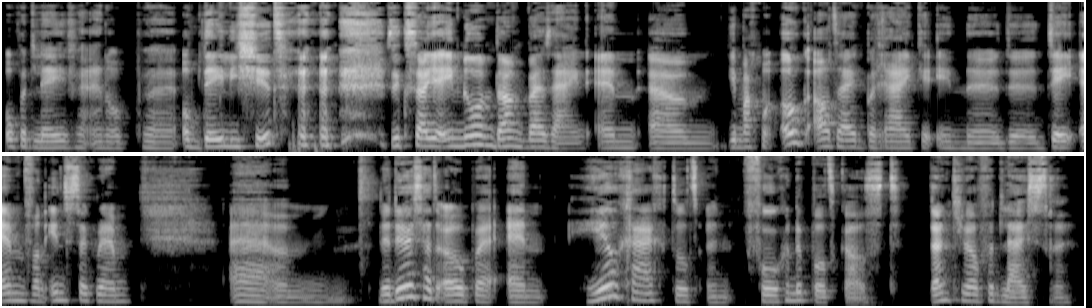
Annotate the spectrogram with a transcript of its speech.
op het leven en op, uh, op daily shit. dus ik zou je enorm dankbaar zijn. En um, je mag me ook altijd bereiken in uh, de DM van Instagram. Um, de deur staat open en heel graag tot een volgende podcast. Dankjewel voor het luisteren.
